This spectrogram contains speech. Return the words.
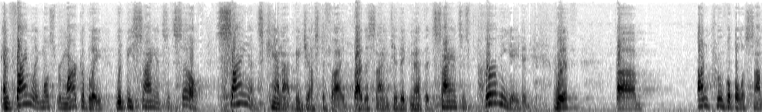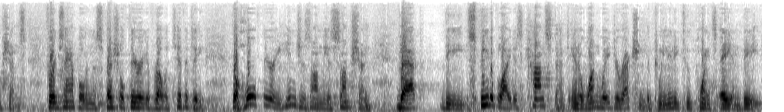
And finally, most remarkably, would be science itself. Science cannot be justified by the scientific method. Science is permeated with um, unprovable assumptions. For example, in the special theory of relativity, the whole theory hinges on the assumption that the speed of light is constant in a one-way direction between any two points A and B.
